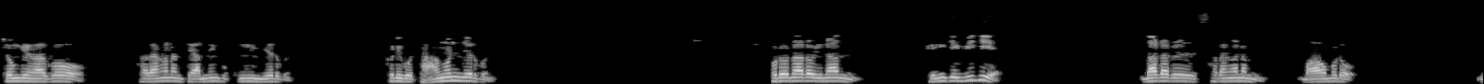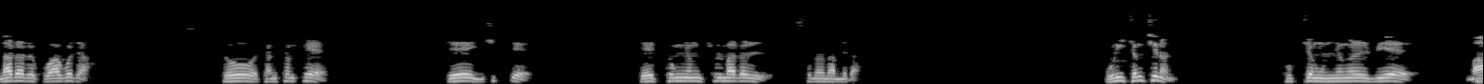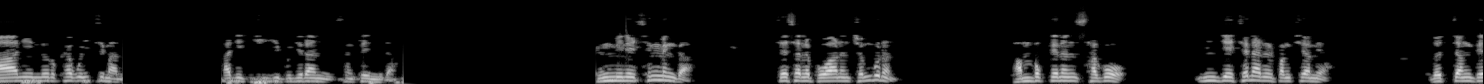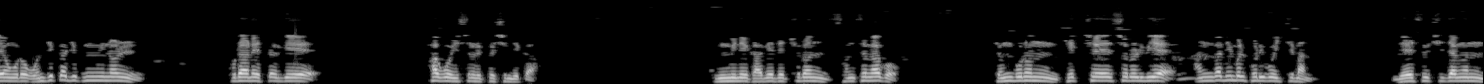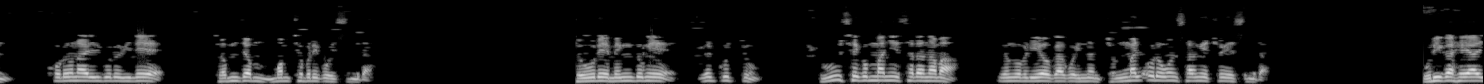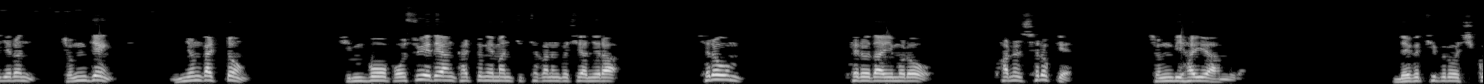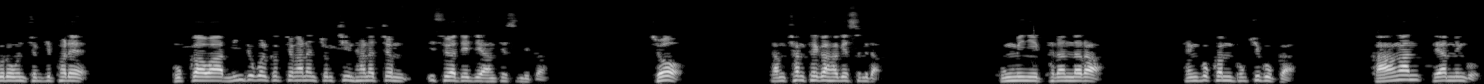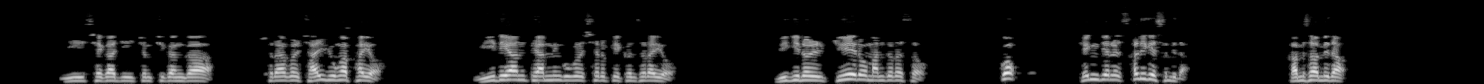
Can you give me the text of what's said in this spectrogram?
존경하고 사랑하는 대한민국 국민 여러분, 그리고 당원 여러분, 코로나로 인한 경제 위기에 나라를 사랑하는 마음으로 나라를 구하고자 저 장창태 제20대 대통령 출마를 선언합니다. 우리 정치는 국정 운영을 위해 많이 노력하고 있지만 아직 지지부진한 상태입니다. 국민의 생명과 재산을 보호하는 정부는 반복되는 사고, 인재 재난을 방치하며 늦장 대응으로 언제까지 국민을 불안에 떨게 하고 있을 것입니까? 국민의 가계대출은 상승하고 정부는 객체 해소를 위해 안간힘을 벌이고 있지만 내수시장은 코로나19로 인해 점점 멈춰버리고 있습니다. 서울의 맹동의 10곳 중 두세 곳만이 살아남아 영업을 이어가고 있는 정말 어려운 상황에 처했습니다. 우리가 해야 할 일은 정쟁, 인형 갈등, 진보 보수에 대한 갈등에만 집착하는 것이 아니라 새로운 패러다임으로 판을 새롭게 정비하여야 합니다. 네거티브로 시끄러운 정치판에 국가와 민족을 걱정하는 정치인 하나쯤 있어야 되지 않겠습니까? 저 장창태가 하겠습니다. 국민이 편한 나라, 행복한 복지국가, 강한 대한민국 이 세 가지 정치관과 철학을 잘 융합하여 위대한 대한민국을 새롭게 건설하여 위기를 기회로 만들어서 꼭 경제를 살리겠습니다. 감사합니다.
